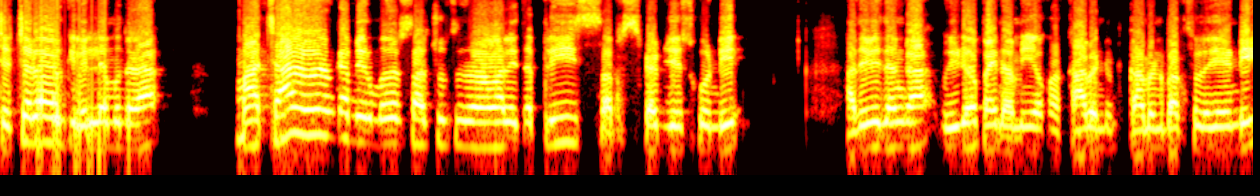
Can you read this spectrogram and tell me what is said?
చర్చలోకి వెళ్ళే ముందర మా ఛానల్ కనుక మీరు మొదటిసారి చూస్తున్న వాళ్ళైతే ప్లీజ్ సబ్స్క్రైబ్ చేసుకోండి. అదేవిధంగా వీడియో పైన మీ యొక్క కామెంట్ కామెంట్ బాక్స్లో చేయండి.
